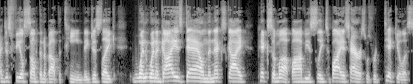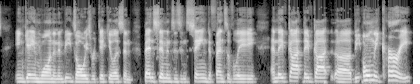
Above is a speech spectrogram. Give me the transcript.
i just feel something about the team. They just like when when a guy is down the next guy picks him up. Obviously, Tobias Harris was ridiculous in game one, and Embiid's always ridiculous, and Ben Simmons is insane defensively, and they've got they've got uh, the only Curry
